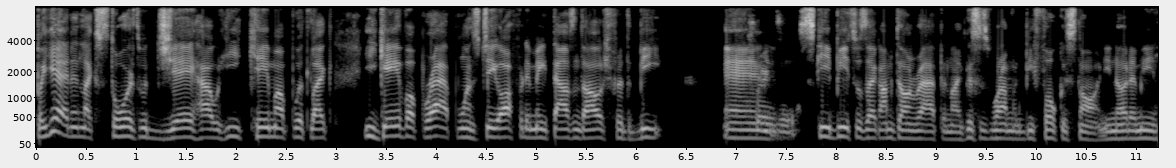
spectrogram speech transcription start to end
But yeah, and then like stories with Jay, how he came up with like he gave up rap once Jay offered him eight thousand dollars for the beat. And Crazy. Ski Beatz was like, I'm done rapping. Like, this is what I'm going to be focused on. You know what I mean?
